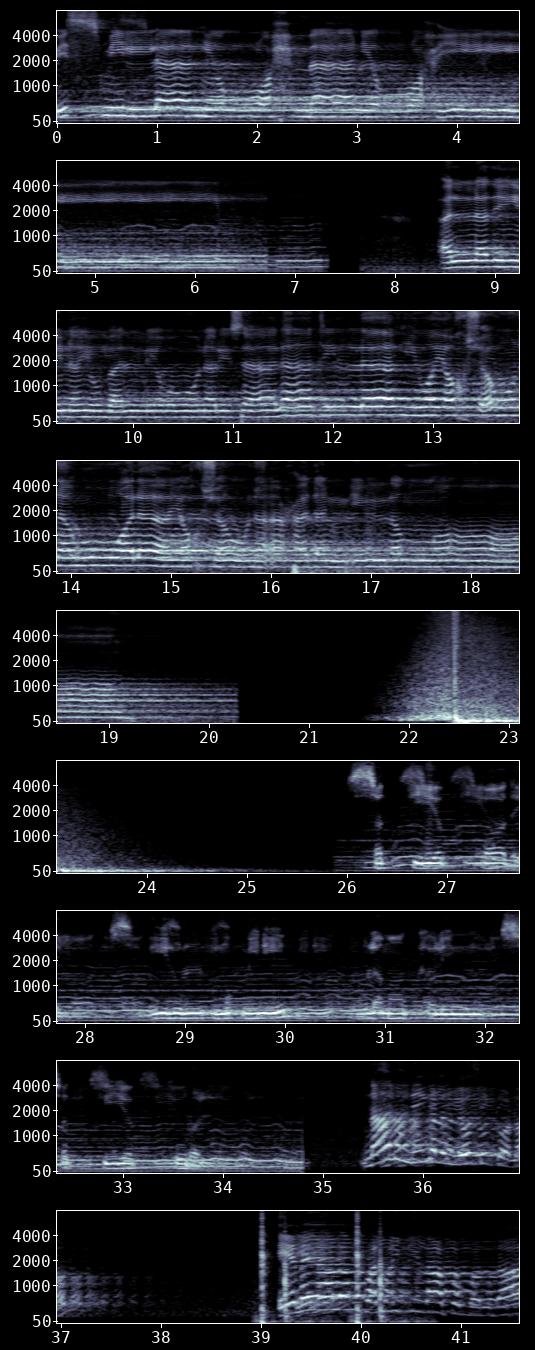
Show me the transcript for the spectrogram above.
بسم الله الرحمن الرحيم. الذين يبلغون رسالات الله ويخشونه ولا يخشون أحدا إلا الله. சத்திய பாதை சபீலுல் முஃமினீன் உலமாக்களின் சத்திய குரல் நானும் நீங்களும் யோசிக்கணும். என்னையால பள்ளிக்கு லாபம் வருதா?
